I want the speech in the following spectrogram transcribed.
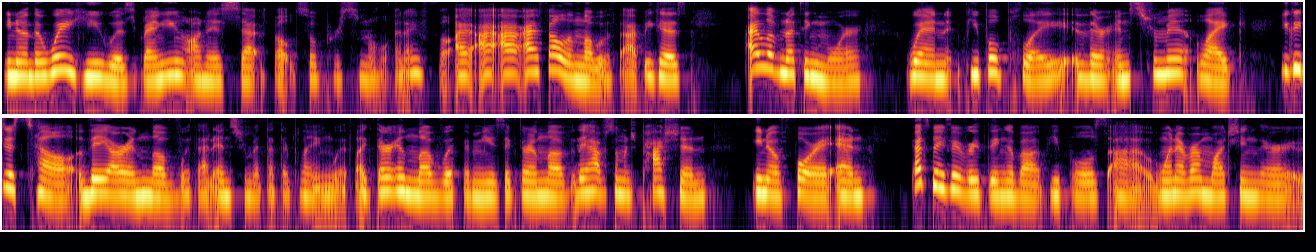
you know the way he was banging on his set felt so personal, and I felt I I I fell in love with that because I love nothing more when people play their instrument like you could just tell they are in love with that instrument that they're playing with. Like they're in love with the music. They're in love. They have so much passion, you know, for it. And that's my favorite thing about people's uh whenever I'm watching their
